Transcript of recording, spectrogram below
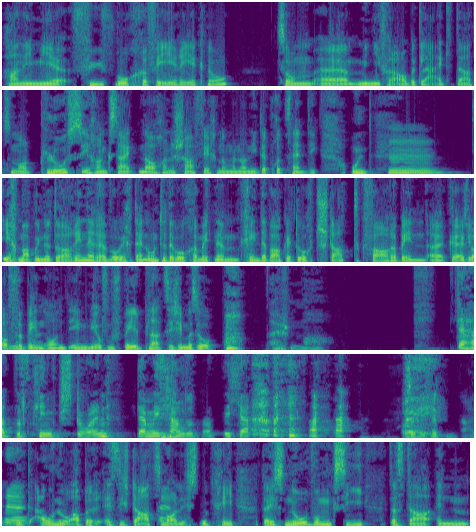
habe ich mir fünf Wochen Ferien genommen, um äh, meine Frau begleiten dazu mal. Plus, ich habe gesagt, nachher schaffe ich nur noch nicht prozentig. Und hm. ich mag mich noch daran erinnern, wo ich dann unter der Woche mit einem Kinderwagen durch die Stadt gefahren bin, äh, gelaufen mhm. bin und irgendwie auf dem Spielplatz ist immer so, oh, da ist ein Mann der hat das Kind gestohlen, der misshandelt ja. das sicher. Also das ist jetzt heute auch noch, aber es ist dazu mal ist wirklich, da ist Novum gewesen, dass da ein,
